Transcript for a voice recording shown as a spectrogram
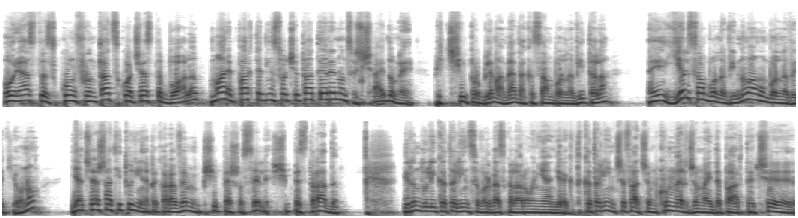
Ori astăzi, confruntați cu această boală, mare parte din societate renunță. Și hai, domnule, pe ce problema mea dacă s-a îmbolnăvit ăla? El s-a îmbolnăvit, nu m-am îmbolnăvit eu, nu? E aceeași atitudine pe care o avem și pe șosele, și pe stradă. E rândul lui Cătălin să vorbească la România în direct. Cătălin, ce facem? Cum mergem mai departe? Ce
